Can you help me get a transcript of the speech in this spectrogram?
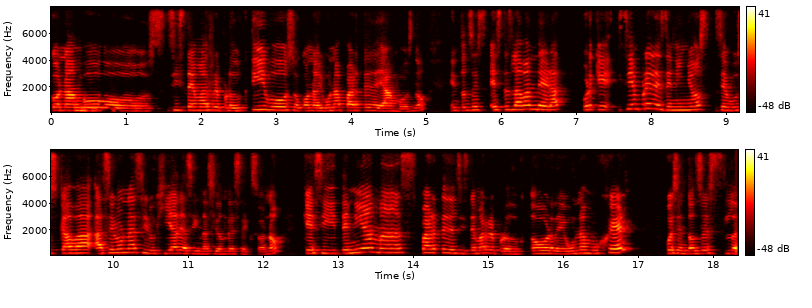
con ambos sistemas reproductivos o con alguna parte de ambos, ¿no? Entonces, esta es la bandera porque siempre desde niños se buscaba hacer una cirugía de asignación de sexo, ¿no? Que si tenía más parte del sistema reproductor de una mujer, pues entonces le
